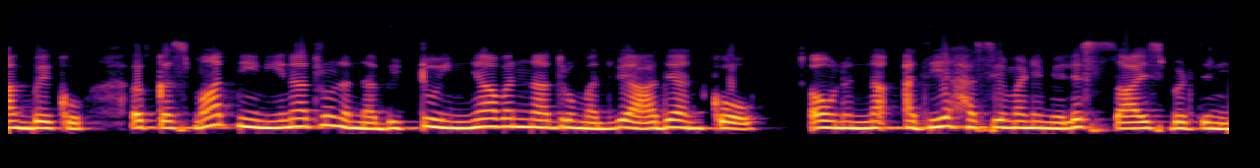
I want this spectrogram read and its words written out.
ಆಗ್ಬೇಕು. ಅಕಸ್ಮಾತ್ ನೀನೇನಾದ್ರೂ ನನ್ನ ಬಿಟ್ಟು ಇನ್ಯಾವನ್ನಾದ್ರೂ ಮದ್ವೆ ಆದೆ ಅನ್ಕೋ. ಅವನನ್ನ ಅದೇ ಹಸಿಮಣೆ ಮೇಲೆ ಸಾಯಿಸ್ಬಿಡ್ತೀನಿ.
